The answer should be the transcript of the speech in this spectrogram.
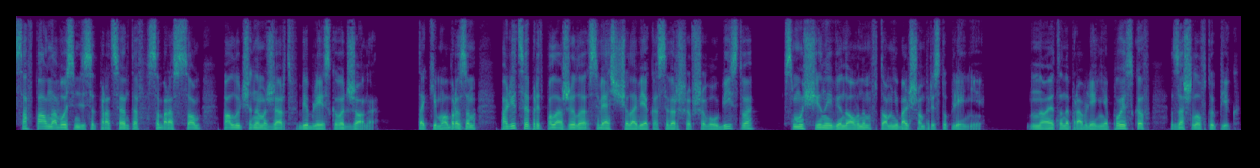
совпал на 80% с образцом, полученным жертв библейского Джона. Таким образом, полиция предположила связь человека, совершившего убийство, с мужчиной, виновным в том небольшом преступлении. Но это направление поисков зашло в тупик.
